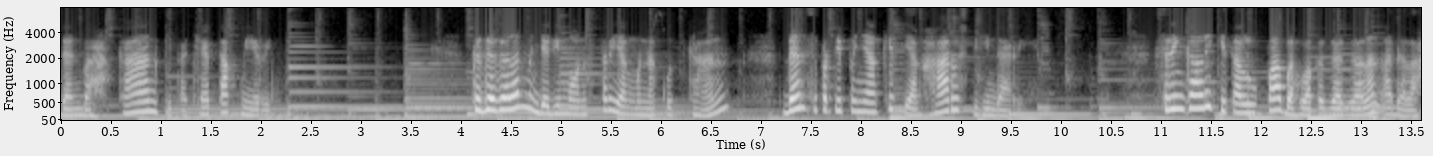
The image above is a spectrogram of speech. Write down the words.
dan bahkan kita cetak miring. Kegagalan menjadi monster yang menakutkan dan seperti penyakit yang harus dihindari. Seringkali kita lupa bahwa kegagalan adalah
